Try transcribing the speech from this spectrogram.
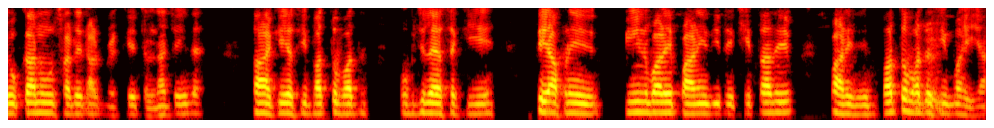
ਲੋਕਾਂ ਨੂੰ ਸਾਡੇ ਨਾਲ ਮਿਲ ਕੇ ਚੱਲਣਾ ਚਾਹੀਦਾ ਤਾਂ ਕਿ ਅਸੀਂ ਵੱਧ ਤੋਂ ਵੱਧ ਉਪਜ ਲੈ ਸਕੀਏ ਤੇ ਆਪਣੇ ਪੀਣ ਵਾਲੇ ਪਾਣੀ ਦੀ ਤੇ ਖੇਤਾਂ ਦੇ ਪਾਣੀ ਦੀ ਵੱਧ ਤੋਂ ਵੱਧ ਅਸੀਂ ਮੁਹੱਈਆ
